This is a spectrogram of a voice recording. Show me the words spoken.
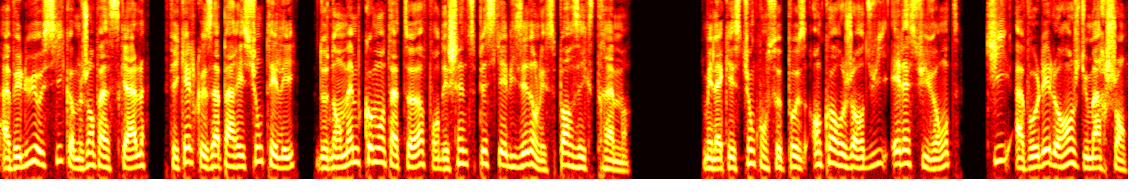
avait lui aussi, comme Jean Pascal, fait quelques apparitions télé, donnant même commentateur pour des chaînes spécialisées dans les sports extrêmes. Mais la question qu'on se pose encore aujourd'hui est la suivante qui a volé l'orange du marchand?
